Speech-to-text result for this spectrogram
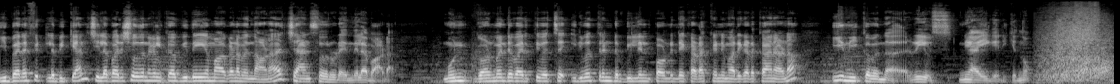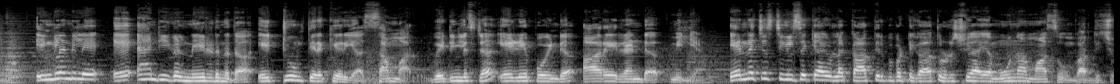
ഈ ബെനഫിറ്റ് ലഭിക്കാൻ ചില പരിശോധനകൾക്ക് വിധേയമാകണമെന്നാണ് ചാൻസലറുടെ നിലപാട്. മുൻ ഗവൺമെന്റ് വരുത്തിവെച്ച ഇരുപത്തിരണ്ട് ബില്യൺ പൗണ്ടിന്റെ കടക്കണി മറികടക്കാനാണ് ഈ നീക്കമെന്ന് റീവ്സ് ന്യായീകരിക്കുന്നു. ഇംഗ്ലണ്ടിലെ എ ആൻഡ് ഇകൾ നേരിടുന്നത് ഏറ്റവും തിരക്കേറിയ സമ്മർ. വെയിറ്റിംഗ് ലിസ്റ്റ് ഏഴ് പോയിന്റ് ആറ് രണ്ട് മില്യൺ. എൻ എച്ച് എസ് ചികിത്സയ്ക്കായുള്ള കാത്തിരിപ്പ് പട്ടിക തുടർച്ചയായ മൂന്നാം മാസവും വർദ്ധിച്ചു.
